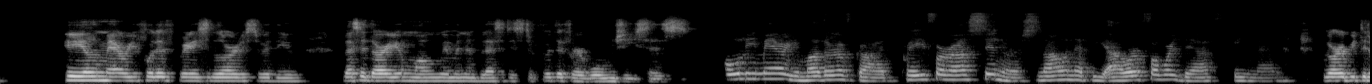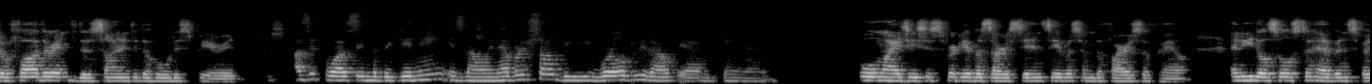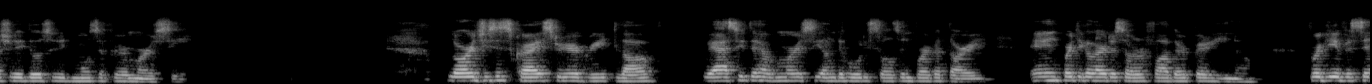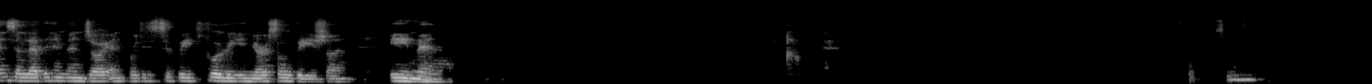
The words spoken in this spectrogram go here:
Hail Mary, full of grace, the Lord is with you. Blessed are you among women, and blessed is the fruit of your womb, Jesus. Holy Mary, Mother of God, pray for us sinners now and at the hour of our death. Amen. Glory be to the Father, and to the Son, and to the Holy Spirit. As it was in the beginning, is now, and ever shall be, world without end. Amen. O my Jesus, forgive us our sins, save us from the fires of hell, and lead all souls to heaven, especially those who need most of your mercy. Lord Jesus Christ, through your great love, we ask you to have mercy on the holy souls in purgatory, in particular the of Father Perino. Forgive his sins and let him enjoy and participate fully in your salvation. Amen.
